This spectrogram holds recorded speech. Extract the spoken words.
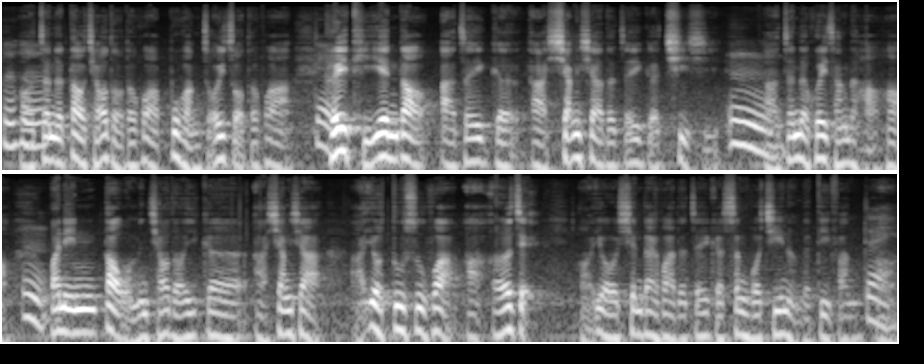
哦，真的到桥头的话，不妨走一走的话，可以体验到啊，这一个啊乡下的这一个气息，嗯，啊，真的非常的好哈，嗯，欢迎到我们桥头一个啊乡下啊又都市化啊，而且啊又现代化的这一个生活机能的地方，对，啊，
